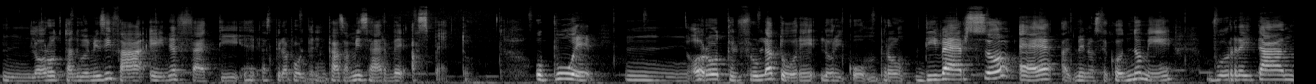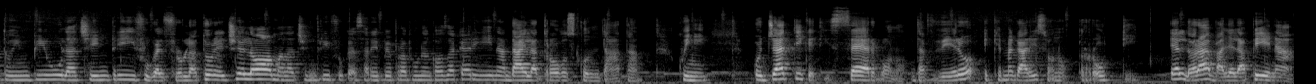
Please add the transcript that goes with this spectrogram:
mh, mm, l'ho rotta due mesi fa e in effetti eh, l'aspirapolvere in casa mi serve, aspetto. Oppure mh, mm, ho rotto il frullatore, lo ricompro. Diverso è, almeno secondo me, vorrei tanto in più la centrifuga, il frullatore ce l'ho, ma la centrifuga sarebbe proprio una cosa carina, dai la trovo scontata. Quindi oggetti che ti servono davvero e che magari sono rotti. E allora vale la pena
